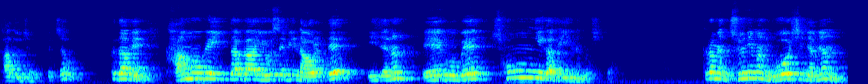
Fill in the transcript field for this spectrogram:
가두죠. 그렇죠? 그 다음에 감옥에 있다가 요셉이 나올 때 이제는 애굽의 총리가 돼 있는 것이죠. 그러면 주님은 무엇이냐면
